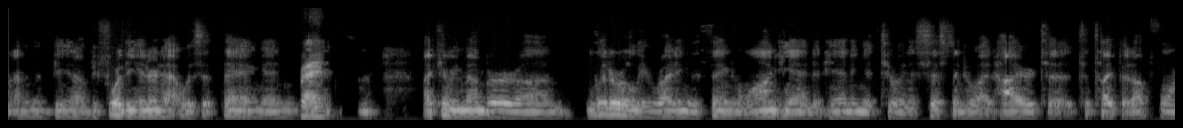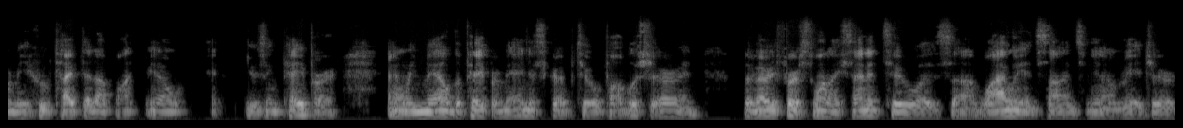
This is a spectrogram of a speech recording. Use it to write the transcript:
I mean, you know, before the internet was a thing, and right. And I can remember um, literally writing the thing longhand and handing it to an assistant who I'd hired to to type it up for me, who typed it up on you know using paper, and we mailed the paper manuscript to a publisher and. The very first one I sent it to was uh, Wiley and Sons, you know, major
